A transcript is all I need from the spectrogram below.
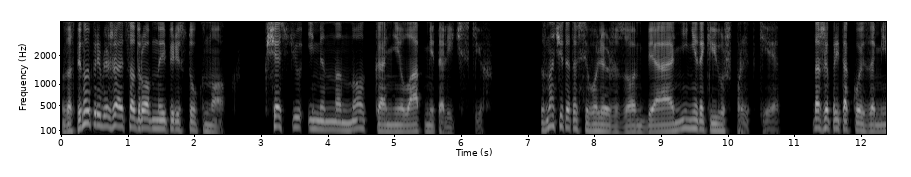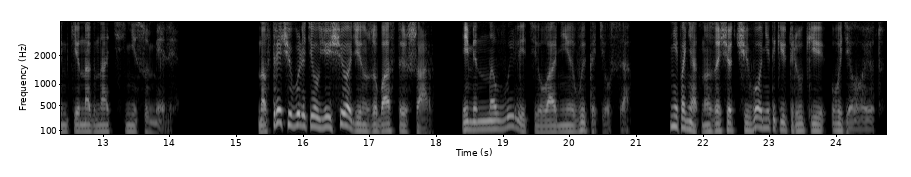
За спиной приближается дробный перестук ног. К счастью, именно ног, а не лап металлических. Значит, это всего лишь зомби, а они не такие уж прыткие. Даже при такой заминке нагнать не сумели. Навстречу вылетел еще один зубастый шар. Именно вылетел, а не выкатился. Непонятно, за счет чего они такие трюки выделывают.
